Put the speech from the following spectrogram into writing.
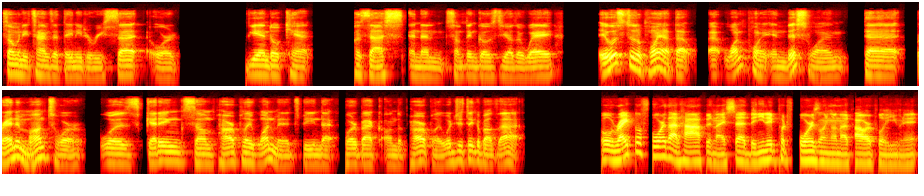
so many times that they need to reset or Yandle can't possess and then something goes the other way. It was to the point at that at one point in this one that Brandon Montour was getting some power play one minutes being that quarterback on the power play. What did you think about that? Well, right before that happened, I said they needed to put Forsling on that power play unit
